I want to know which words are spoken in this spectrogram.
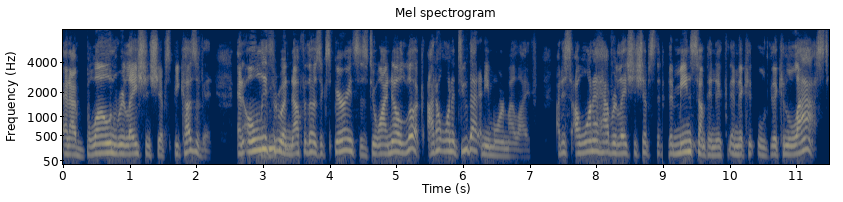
and I've blown relationships because of it. And only Mhm. through enough of those experiences do I know, look, I don't want to do that anymore in my life. I just, I want to have relationships that, that mean something that, and that can, that can last,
